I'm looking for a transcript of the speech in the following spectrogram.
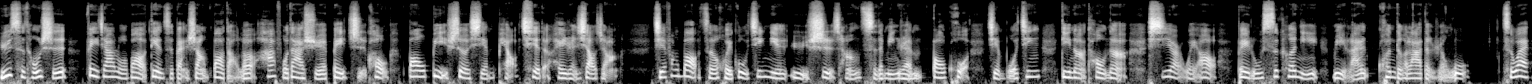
与此同时。”《费加罗报》电子版上报道了哈佛大学被指控包庇涉嫌剽窃的黑人校长，《解放报》则回顾今年与世长辞的名人，包括简·伯金、蒂娜·透纳、希尔维奥、贝卢斯科尼、米兰·昆德拉等人物。此外，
